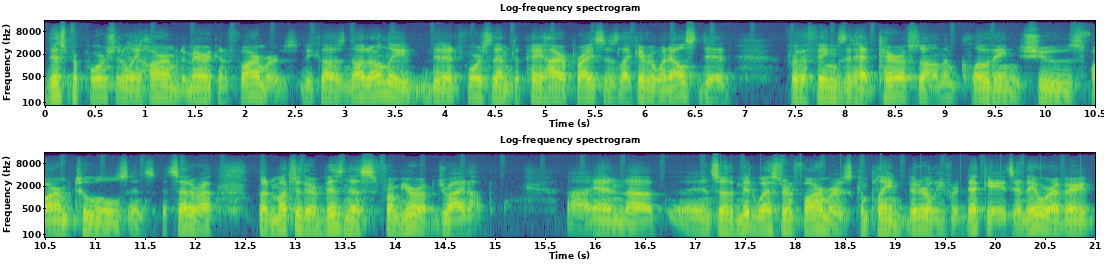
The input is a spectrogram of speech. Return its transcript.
disproportionately harmed American farmers because not only did it force them to pay higher prices like everyone else did for the things that had tariffs on them clothing, shoes, farm tools, etc. but much of their business from Europe dried up. Uh, and, uh, and so the Midwestern farmers complained bitterly for decades, and they were a very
